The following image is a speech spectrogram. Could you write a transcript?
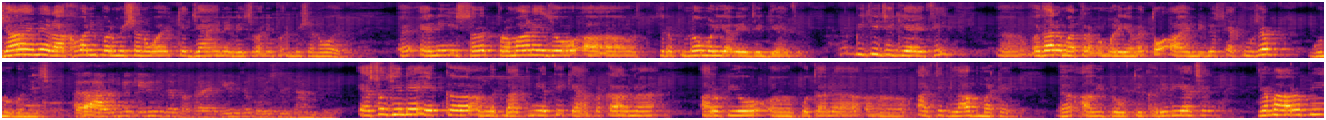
જ્યાં એને રાખવાની પરમિશન હોય કે જ્યાં એને વેચવાની પરમિશન હોય એની શરત પ્રમાણે જો આ સિરપ ન મળી આવે એ જગ્યાએથી બીજી જગ્યાએથી વધારે માત્રામાં મળી આવે તો આ એનડીપીએસ એક્ટ મુજબ ગુનો બને છે. એસઓજીને એક અંગત બાતમી હતી કે આ પ્રકારના આરોપીઓ પોતાના આર્થિક લાભ માટે આવી પ્રવૃત્તિ કરી રહ્યા છે. જેમાં આરોપી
